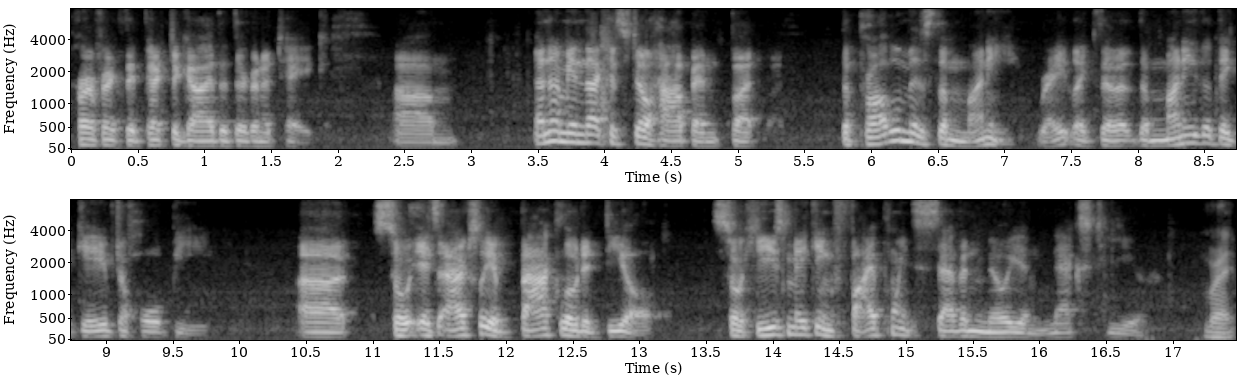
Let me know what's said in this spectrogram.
perfect. They picked a guy that they're going to take, um, and I mean that could still happen, but the problem is the money, right? Like the the money that they gave to Holtby. Uh, so it's actually a backloaded deal. So he's making 5.7 million next year. Right.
